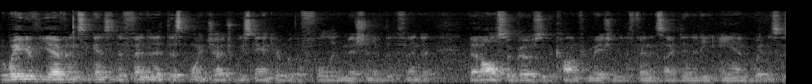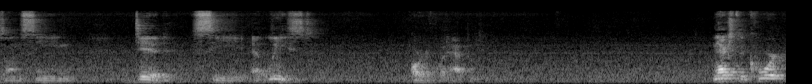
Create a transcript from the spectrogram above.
The weight of the evidence against the defendant at this point, Judge, we stand here with a full admission of the defendant. That also goes to the confirmation of the defendant's identity and witnesses on scene did see at least part of what happened. Next, the court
